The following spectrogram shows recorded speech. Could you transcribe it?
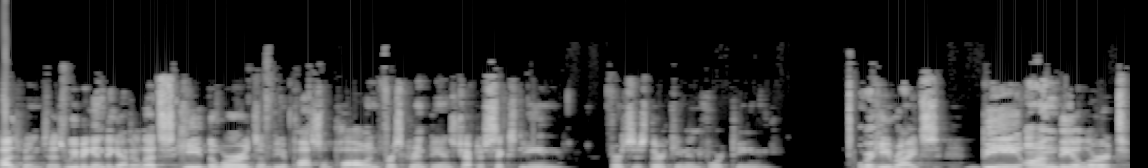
Husbands, as we begin together, let's heed the words of the apostle Paul in 1 Corinthians chapter 16, verses 13 and 14, where he writes, Be on the alert,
